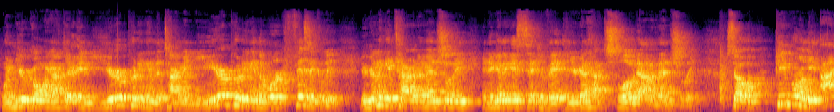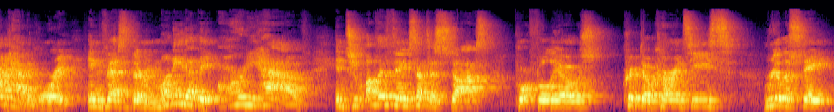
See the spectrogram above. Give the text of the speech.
when you're going out there and you're putting in the time and you're putting in the work physically. You're gonna get tired eventually and you're gonna get sick of it and you're gonna have to slow down eventually. So people in the I category invest their money that they already have into other things such as stocks, portfolios, cryptocurrencies, real estate,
